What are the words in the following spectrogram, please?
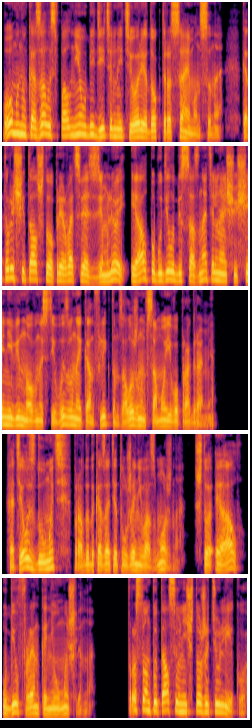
Боуману казалась вполне убедительной теория доктора Саймонсона, который считал, что прервать связь с Землей Иал побудило бессознательное ощущение виновности, вызванное конфликтом, заложенным в самой его программе. Хотелось думать, правда доказать это уже невозможно, что Эал убил Фрэнка неумышленно. Просто он пытался уничтожить улику,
